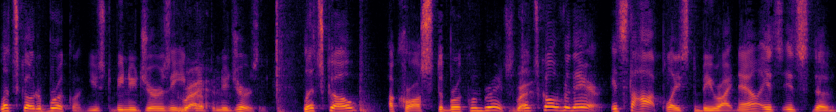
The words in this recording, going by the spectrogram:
Let's go to Brooklyn. Used to be New Jersey. He Right. grew up in New Jersey. Let's go across the Brooklyn Bridge. Right. Let's go over there. It's the hot place to be right now. It's it's the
